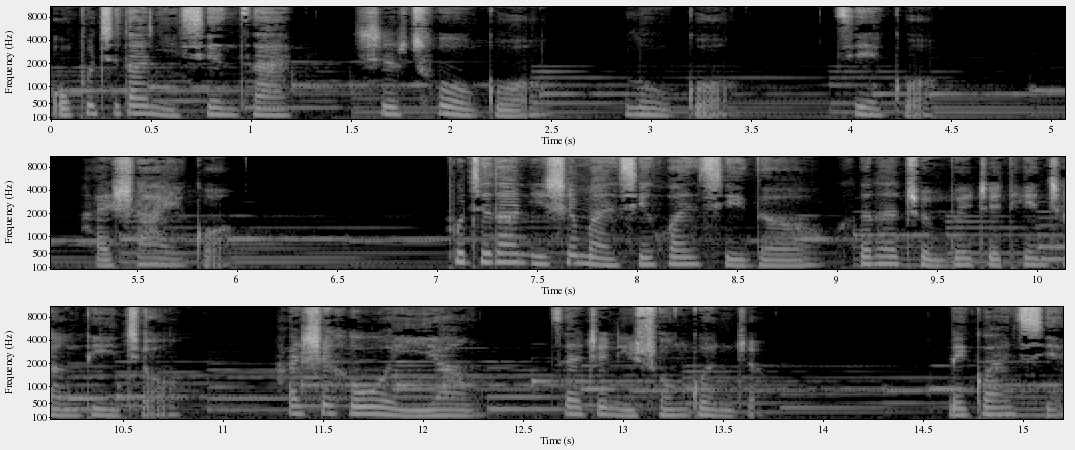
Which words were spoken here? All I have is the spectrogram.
我不知道你现在是错过、路过、借过，还是爱过。不知道你是满心欢喜的和他准备着天长地久，还是和我一样在这里双棍着？没关系，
